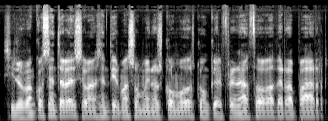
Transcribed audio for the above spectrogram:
si los bancos centrales se van a sentir más o menos cómodos con que el frenazo haga derrapar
